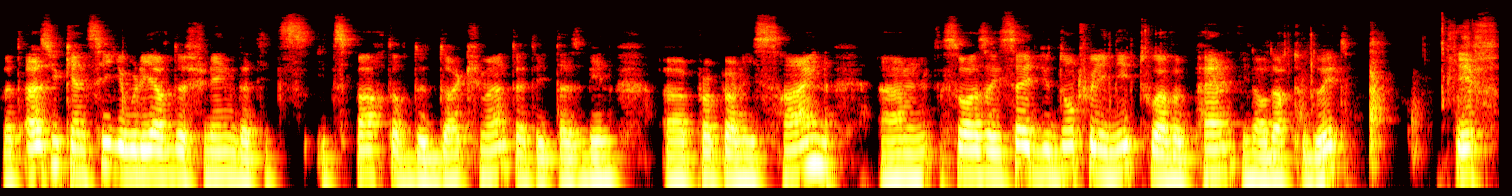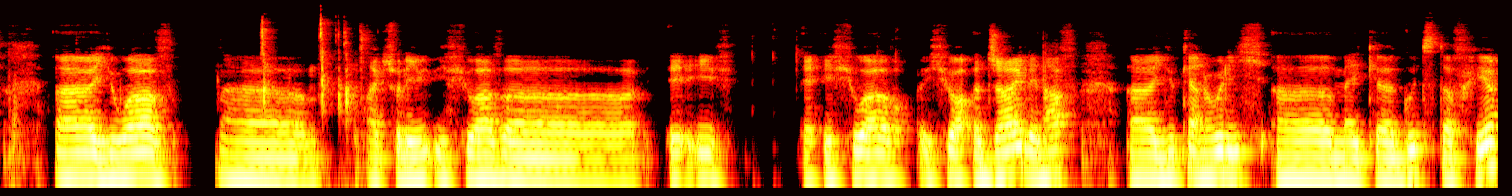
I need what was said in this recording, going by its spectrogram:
But as you can see, you really have the feeling that it's it's part of the document that it has been uh, properly signed. Um, so as I said, you don't really need to have a pen in order to do it. If uh, you have uh, actually, if you have uh, if if you are if you are agile enough uh, you can really uh, make uh, good stuff here.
